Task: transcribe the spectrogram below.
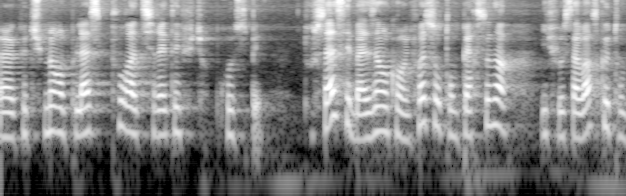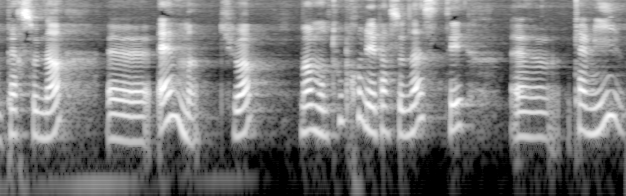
euh, que tu mets en place pour attirer tes futurs prospects? Tout ça, c'est basé encore une fois sur ton persona. Il faut savoir ce que ton persona euh, tu vois. Moi, mon tout premier persona, c'était euh, Camille,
